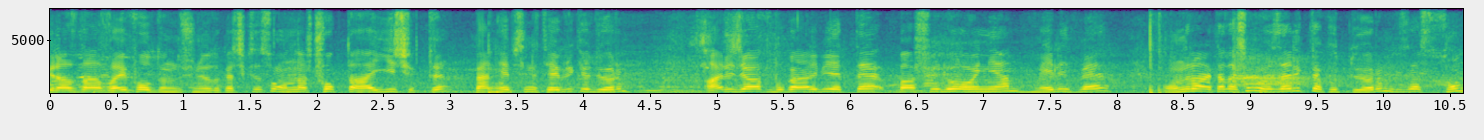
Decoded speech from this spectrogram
biraz daha zayıf olduğunu düşünüyorduk açıkçası. Onlar çok daha iyi çıktı. Ben hepsini tebrik ediyorum. Ayrıca bu galibiyette başrolü oynayan Melih ve Onur arkadaşımı özellikle kutluyorum. Bize son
